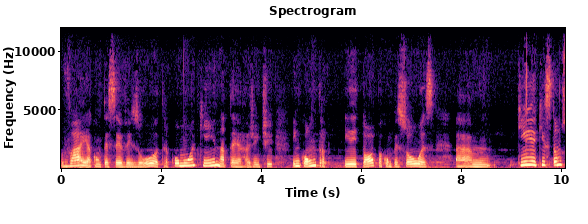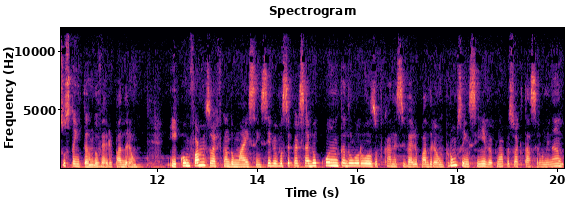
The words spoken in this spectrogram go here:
vai acontecer vez ou outra, como aqui na Terra a gente encontra e topa com pessoas um, que, que estão sustentando o velho padrão. E conforme você vai ficando mais sensível, você percebe o quanto é doloroso ficar nesse velho padrão. Para um sensível, para uma pessoa que está se iluminando,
